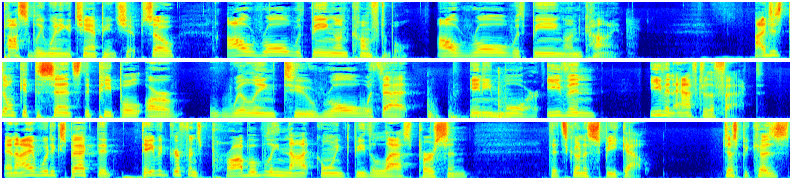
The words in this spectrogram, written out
possibly winning a championship. So I'll roll with being uncomfortable. I'll roll with being unkind. I just don't get the sense that people are willing to roll with that anymore, even even after the fact. And I would expect that David Griffin's probably not going to be the last person that's going to speak out, just because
